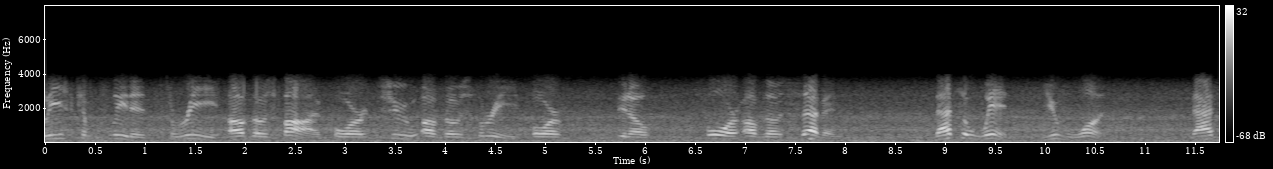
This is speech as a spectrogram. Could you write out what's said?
least completed three of those five, or two of those three, or, you know, four of those seven, that's a win. You've won. That's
